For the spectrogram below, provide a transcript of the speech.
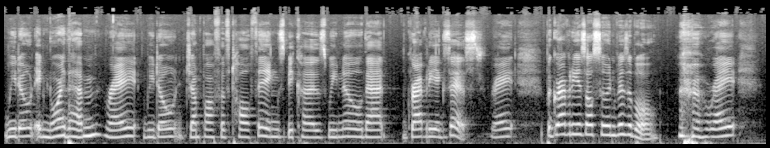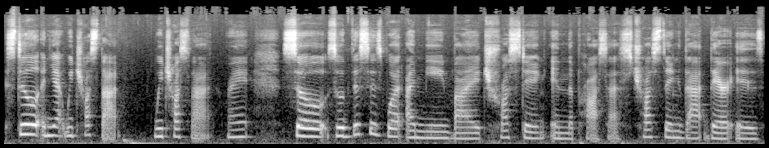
we don't ignore them, right? We don't jump off of tall things because we know that gravity exists, right? But gravity is also invisible, right? Still and yet we trust that. We trust that, right? So so this is what I mean by trusting in the process, trusting that there is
